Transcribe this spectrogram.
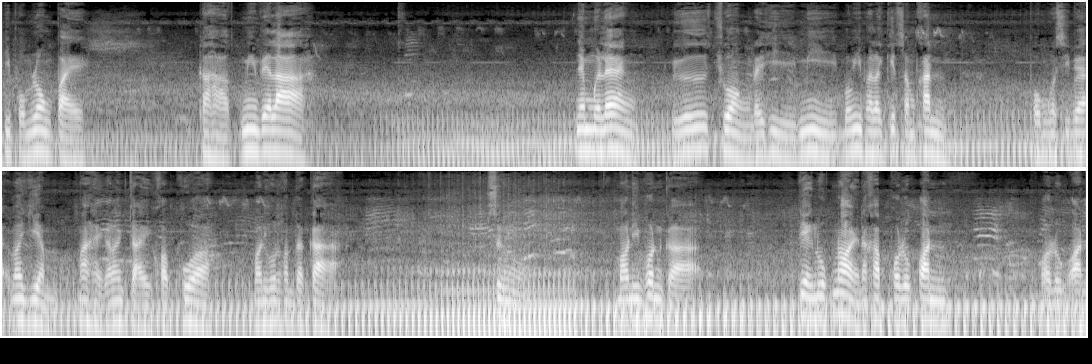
ที่ผมลงไป ถ้าหากมีเวลายังมือแรงหรือช่วงใดที่มีบ่มีภารกิจสำคัญ ผมก็สิแวะมาเยี่ยมมาให้กำลังใจครอบครัวบริพนธ์คำตะกาซึ่งมอนิพนธ์กับเลี้ยงลูกน้อยนะครับพอลูกอ่อนพอลูกอ่อน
